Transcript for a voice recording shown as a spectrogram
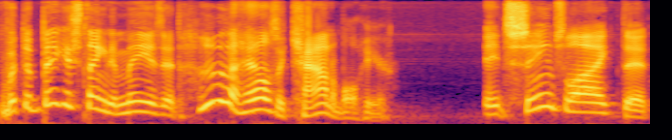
But the biggest thing to me is that who the hell's accountable here? It seems like that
